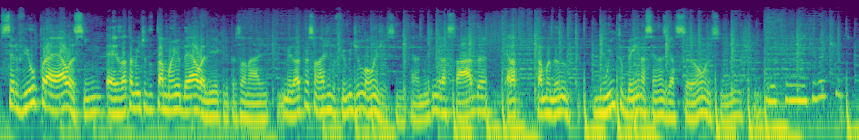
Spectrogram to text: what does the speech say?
serviu pra ela, assim, é exatamente do tamanho dela ali, aquele personagem. Melhor personagem do filme de longe, assim. Ela é muito engraçada, ela tá mandando muito bem nas cenas de ação, assim, E o filme é muito divertido.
